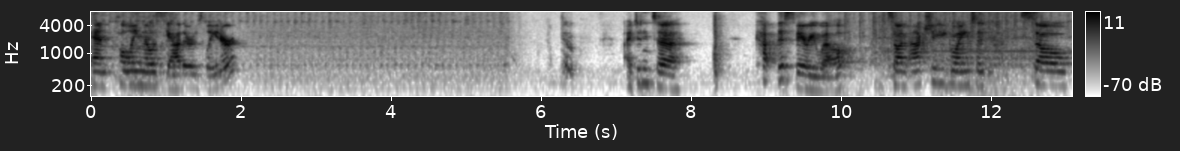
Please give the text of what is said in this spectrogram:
and pulling those gathers later. Ooh, I didn't uh, cut this very well. So I'm actually going to sew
